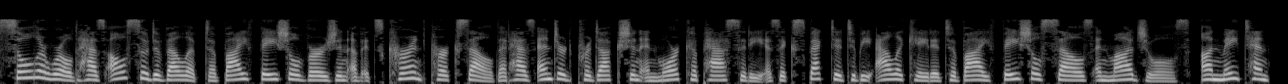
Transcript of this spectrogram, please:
SolarWorld has also developed a bifacial version of its current PERC cell that has entered production and more capacity is expected to be allocated to bifacial cells and modules. On May 10,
